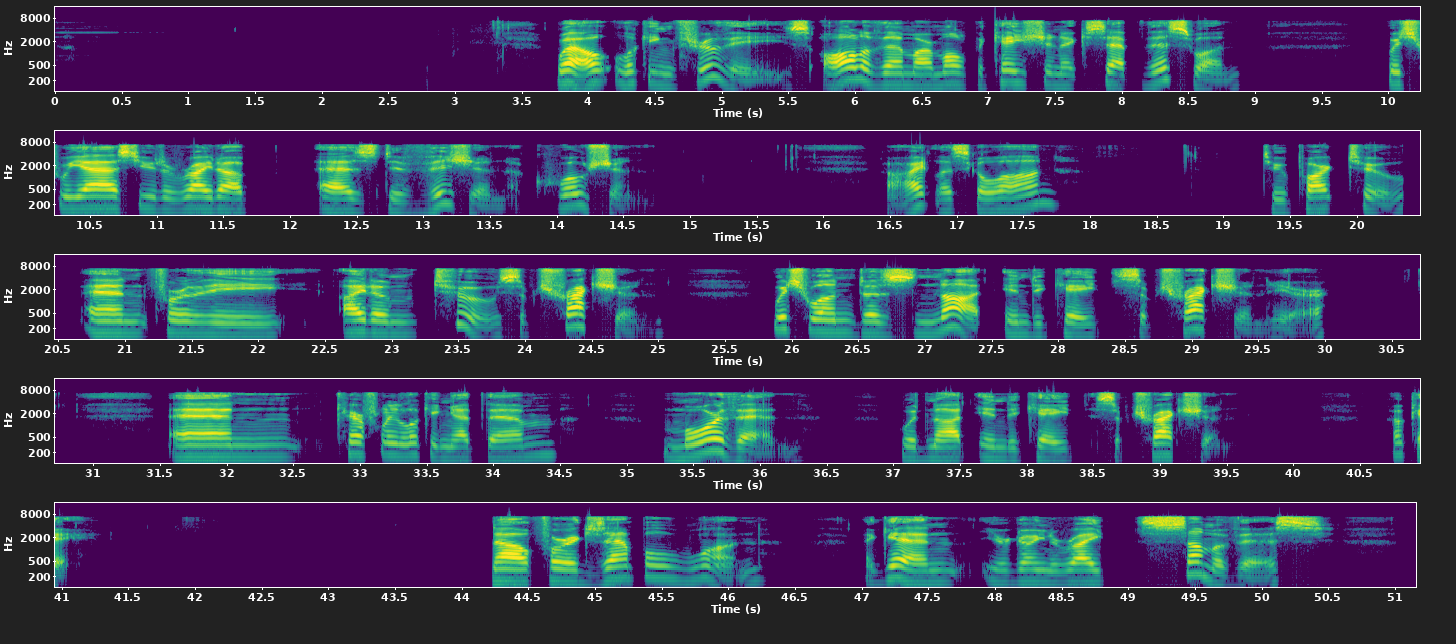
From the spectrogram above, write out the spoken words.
Well, looking through these, all of them are multiplication except this one, which we asked you to write up as division, a quotient. All right, let's go on to part two. And for the item two, subtraction, which one does not indicate subtraction here? And carefully looking at them, more than would not indicate subtraction. Okay, Now, for example one, again, you're going to write some of this,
